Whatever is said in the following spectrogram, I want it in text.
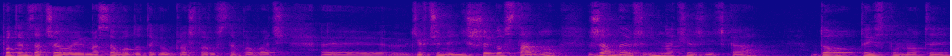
potem zaczęły masowo do tego klasztoru wstępować e, dziewczyny niższego stanu, żadna już inna księżniczka do tej wspólnoty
